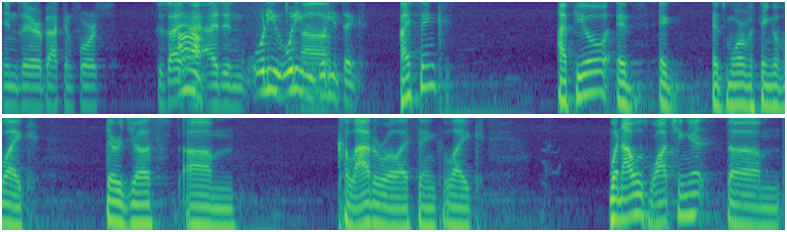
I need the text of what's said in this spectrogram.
in there back and forth? Because I, Ah. I, I didn't. What do you what do you what do you think? I think I feel it's it, it's more of a thing of like they're just um collateral, I think. Like when I was watching it, the um,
